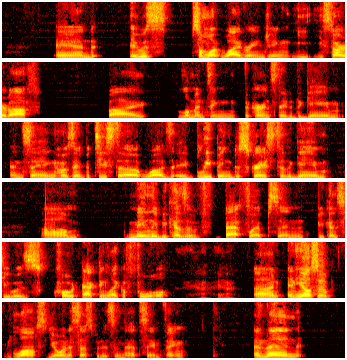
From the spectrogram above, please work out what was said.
and it was somewhat wide ranging. He he started off by lamenting the current state of the game and saying Jose Bautista was a bleeping disgrace to the game. Um, mainly because of bat flips and because he was quote acting like a fool. Yeah, yeah. Uh, and he also lumps Yoenis Cespedes in that same thing. And then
